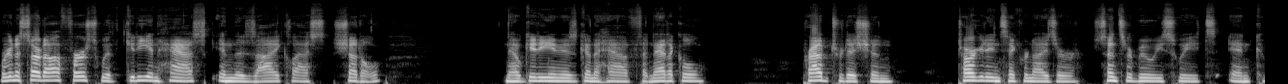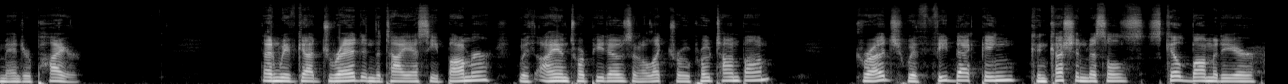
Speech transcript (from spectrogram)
we're going to start off first with Gideon Hask in the Xi class shuttle. Now, Gideon is going to have Fanatical, Proud Tradition, Targeting Synchronizer, Sensor Buoy Suites, and Commander Pyre. Then we've got Dread in the TIE SE Bomber with Ion Torpedoes and Electro Proton Bomb. Grudge with Feedback Ping, Concussion Missiles, Skilled Bombardier,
